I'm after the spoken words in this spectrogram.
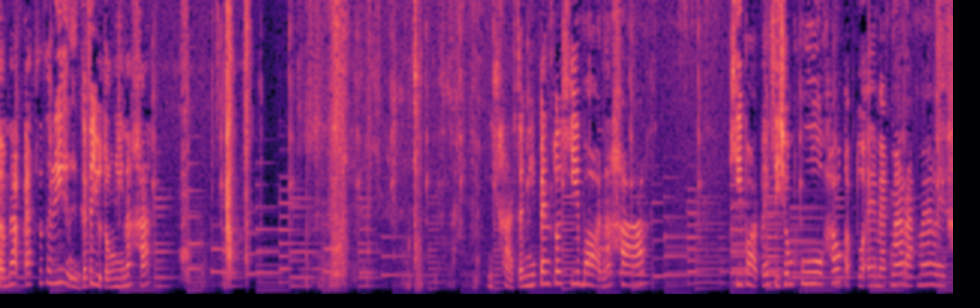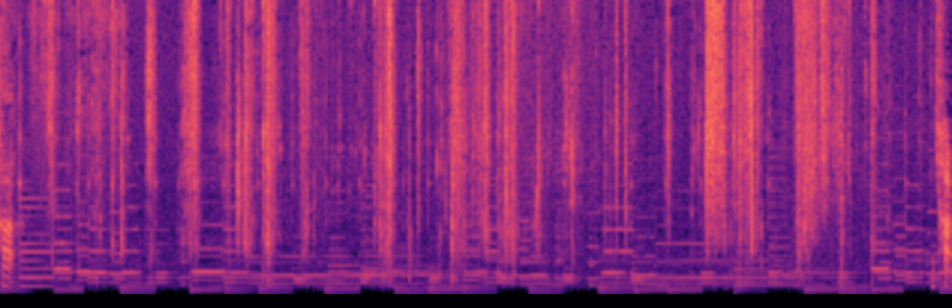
สำหรับอ c เซ s ซอรี่อื่นๆ ก็จะอยู่ตรงนี้นะคะ นี่ค่ะ จะมีเป็นตัวคีย์บอร์ดนะคะ คีย์บอร์ดเป็นสีชมพูเข้ากับตัว iMac น่ารักมากเลยค่ะ นี่ค่ะ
